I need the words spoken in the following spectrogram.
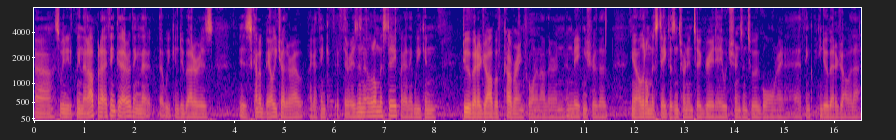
Uh, so we need to clean that up. But I think the other thing that, that we can do better is is kind of bail each other out. Like I think if, if there isn't a little mistake, like I think we can do a better job of covering for one another and, and making sure that you know a little mistake doesn't turn into a grade A, which turns into a goal. Right? I, I think we can do a better job of that.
